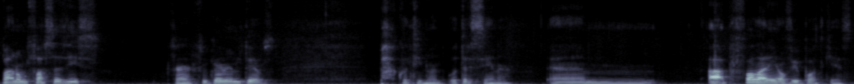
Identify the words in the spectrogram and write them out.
pá, não me faças isso. Sabe? Fiquei mesmo tenso. Pá, continuando. Outra cena. Um... Ah, por falar em ouvir podcast.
